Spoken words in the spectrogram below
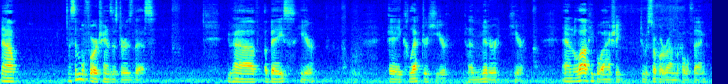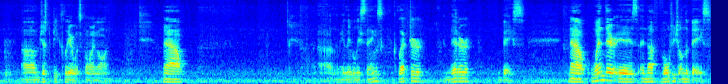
Now, the symbol for a transistor is this. You have a base here, a collector here, an emitter here. And a lot of people actually do a circle around the whole thing, um, just to be clear what's going on. Now, uh, let me label these things. Collector, emitter, base. Now, when there is enough voltage on the base,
